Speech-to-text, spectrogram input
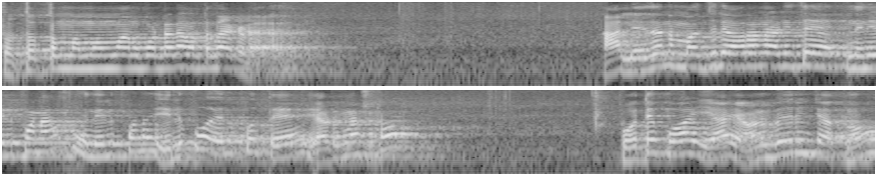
తొత్తొత్తం అమ్మమ్మ అనుకుంటానే ఉంటుంది అక్కడ. ఆ లేదన్న మధ్యలో ఎవరైనా అడిగితే నేను వెళ్ళిపోనా? నేను వెళ్ళిపోనా? వెళ్ళిపో వెళ్ళిపోతే ఎవరికి నష్టం? పోతే పో అయ్యా ఎవరిని బెదిరించేస్తున్నావు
